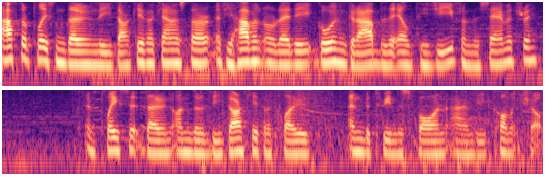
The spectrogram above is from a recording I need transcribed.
After placing down the Dark Aether canister, if you haven't already, go and grab the LTG from the cemetery and place it down under the Dark Aether cloud in between the spawn and the comic shop.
